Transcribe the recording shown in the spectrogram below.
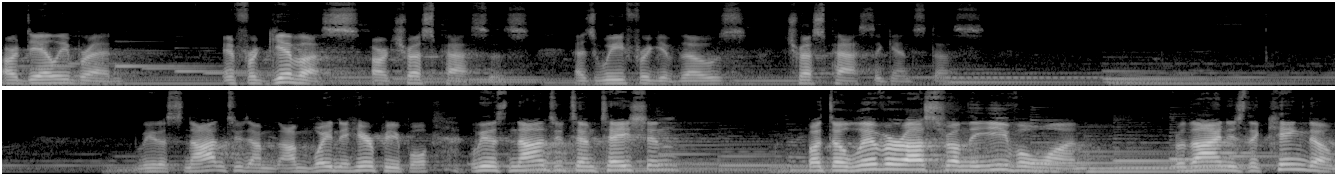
our daily bread, and forgive us our trespasses as we forgive those trespass against us. Lead us not into, I'm, I'm waiting to hear people, lead us not into temptation, but deliver us from the evil one. For thine is the kingdom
